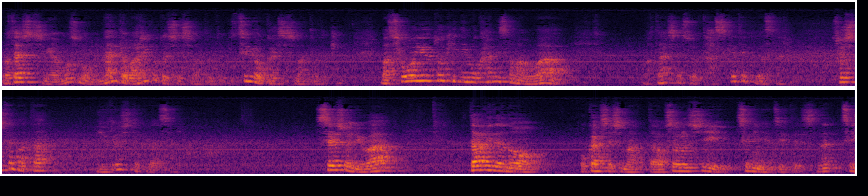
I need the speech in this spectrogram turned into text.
私たちがもしも何か悪いことをしてしまった時罪を犯してしまった時、まあ、そういう時にも神様は私たちを助けてくださる。そしてまた許してくださる。聖書にはダビデの犯してしまった恐ろしい罪についてですねつい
